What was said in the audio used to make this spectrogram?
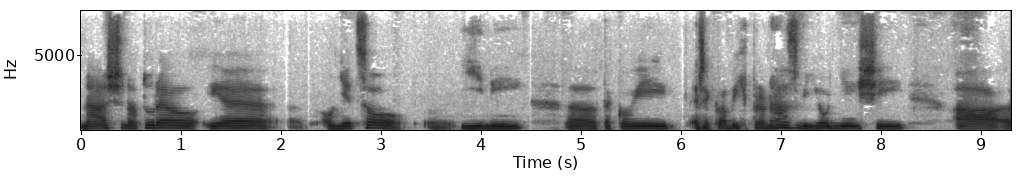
Náš naturel je o něco eh, jiný. Eh, takový, řekla bych, pro nás výhodnější. A eh,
